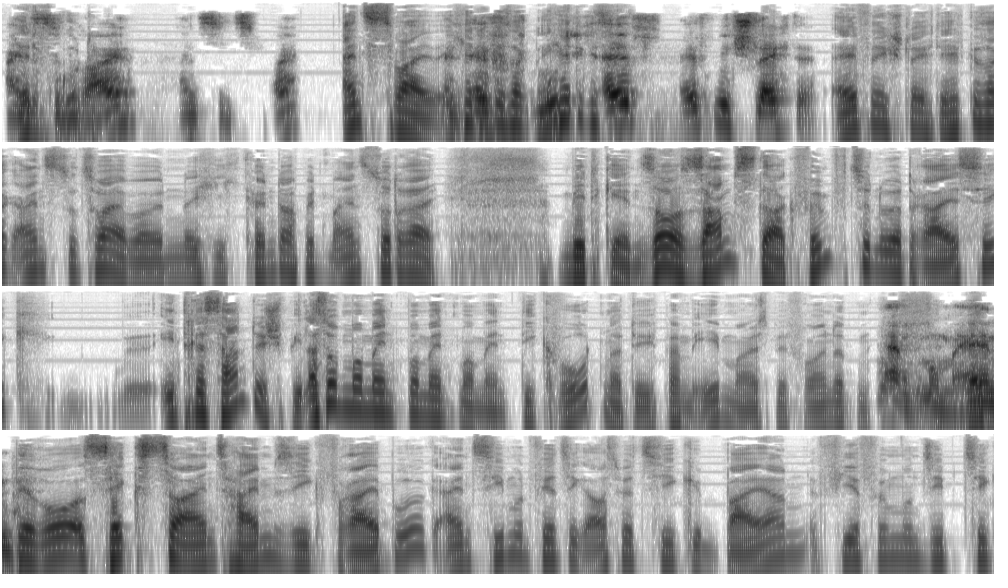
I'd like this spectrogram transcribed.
1 zu 3, 1 zu 2. 1 zu 2. Ich hätte elf, gesagt, ich hätte gesagt, 11, 11 nicht schlechte. 11 nicht schlechte. Ich hätte gesagt 1 zu 2, aber ich, ich könnte auch mit dem 1 zu 3 mitgehen. So, Samstag, 15.30 Uhr. Interessantes Spiel. Also Moment, Moment, Moment. Die Quoten natürlich beim ehemals befreundeten ja, Moment. Büro 6 zu 1 Heimsieg Freiburg, 1,47 Auswärtssieg Bayern, 4,75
